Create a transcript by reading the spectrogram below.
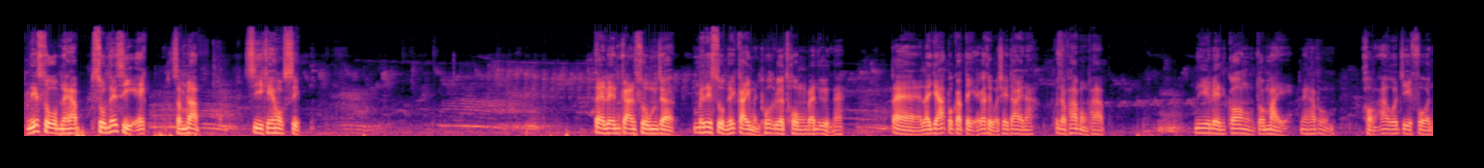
อันนี้ซูมนะครับ ซูมได้ 4x สำหรับ 4K 60 แต่เลนส์การซูมจะไม่ได้ซูมได้ไกลเหมือนพวกเรือธงแบรนด์อื่นนะ แต่ระยะปกติก็ถือว่าใช้ได้นะ คุณภาพของภาพ นี่เลนส์กล้องตัวใหม่นะครับผม ของ ROG Phone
